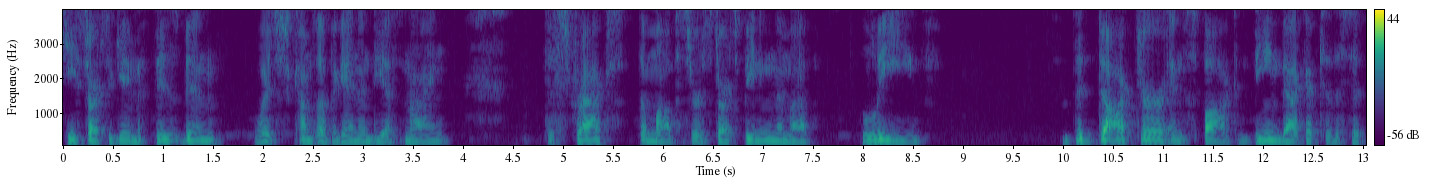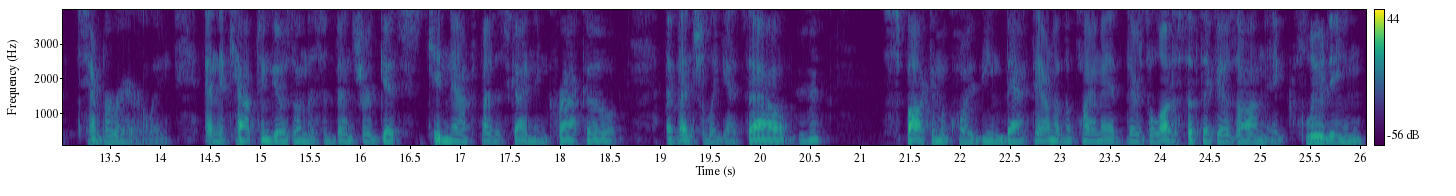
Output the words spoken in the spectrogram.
He starts a game of Fizbin, which comes up again in DS9, distracts the mobsters, starts beating them up, leave. The doctor and Spock beam back up to the ship temporarily, and the captain goes on this adventure, gets kidnapped by this guy named Krako, eventually gets out. Mm-hmm. Spock and McCoy beam back down to the planet. There's a lot of stuff that goes on, including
